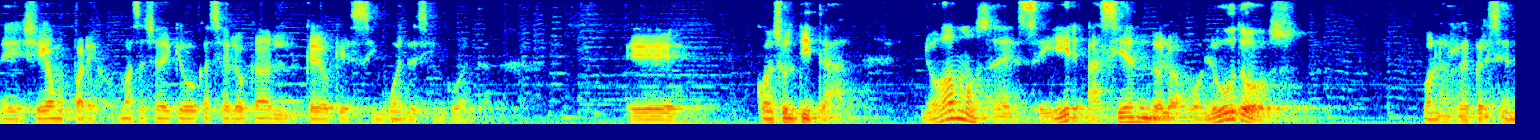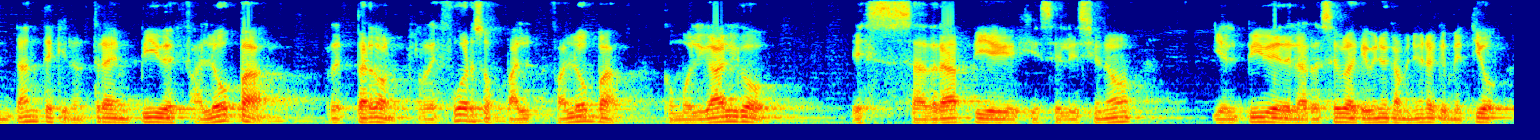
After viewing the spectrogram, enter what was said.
eh, llegamos parejos. Más allá de que Boca sea local, creo que es 50 y 50. Eh, consultita, ¿no vamos a seguir haciendo los boludos con los representantes que nos traen pibes falopa? perdón, refuerzos falopa, como el galgo, es Sadrapi que se lesionó y el pibe de la reserva que vino camionera que metió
